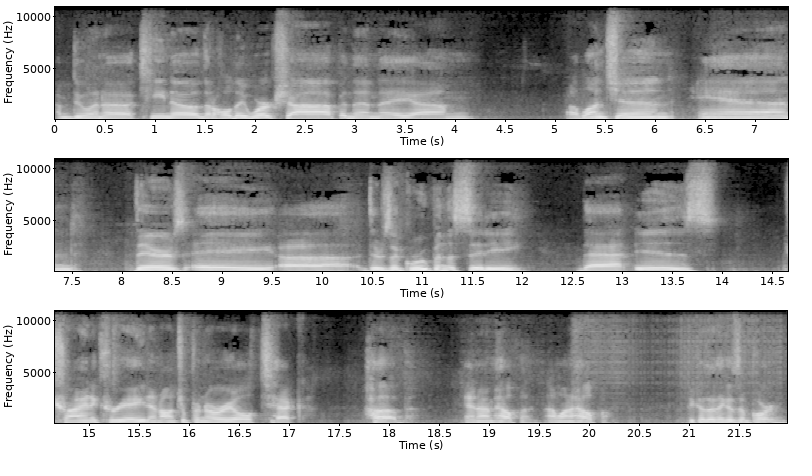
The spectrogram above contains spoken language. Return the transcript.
I'm doing a keynote, then a whole day workshop, and then a, um, a luncheon. And there's a uh, there's a group in the city that is trying to create an entrepreneurial tech hub, and I'm helping. I want to help them because I think it's important.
